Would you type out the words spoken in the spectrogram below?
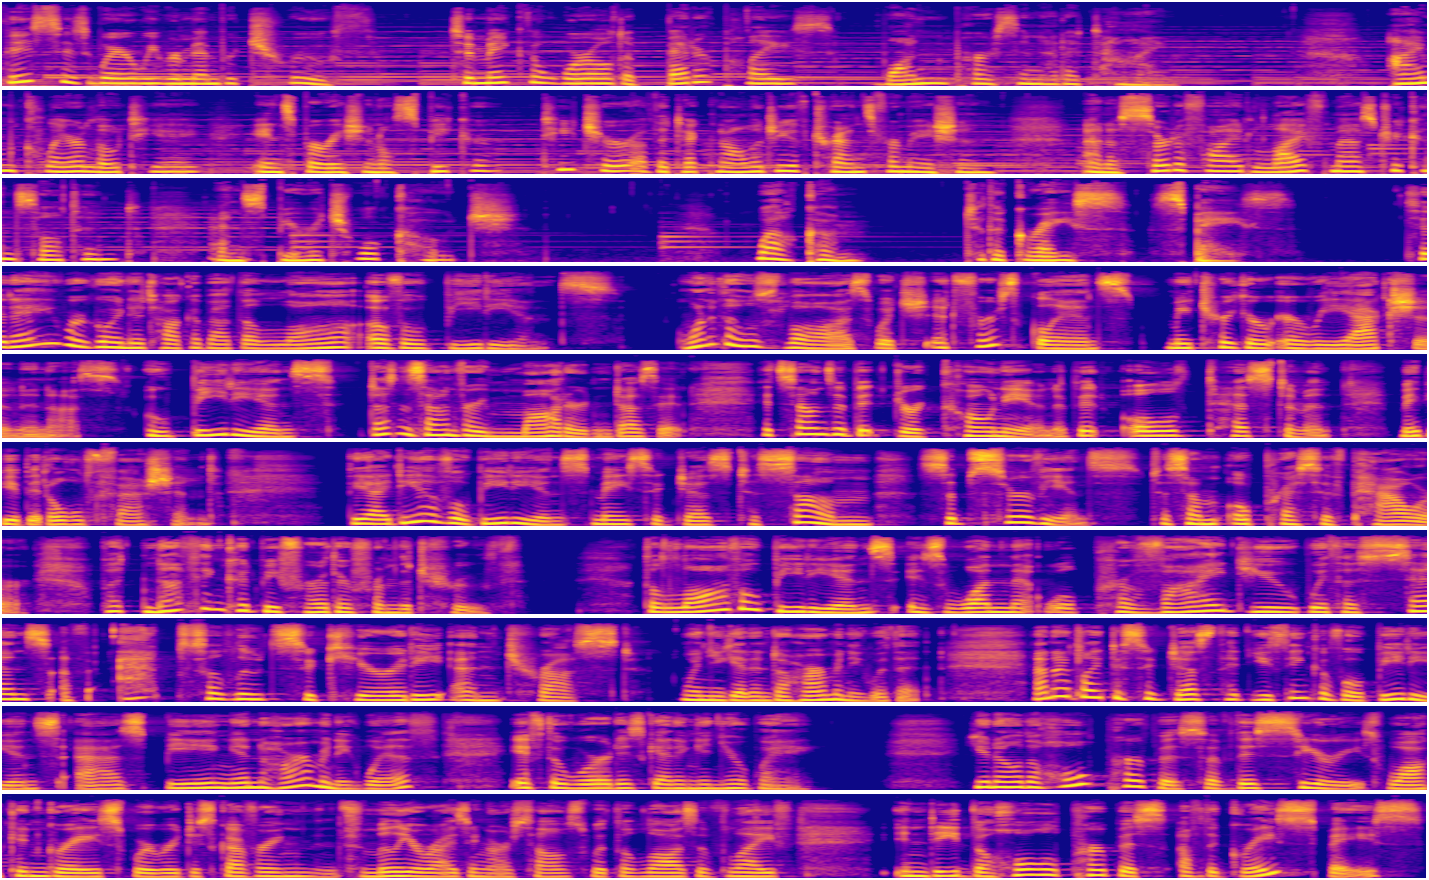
This is where we remember truth to make the world a better place, one person at a time. I'm Claire Lothier, inspirational speaker, teacher of the technology of transformation, and a certified life mastery consultant and spiritual coach. Welcome to the Grace Space. Today we're going to talk about the law of obedience. One of those laws which, at first glance, may trigger a reaction in us. Obedience doesn't sound very modern, does it? It sounds a bit draconian, a bit Old Testament, maybe a bit old fashioned. The idea of obedience may suggest to some subservience to some oppressive power, but nothing could be further from the truth. The law of obedience is one that will provide you with a sense of absolute security and trust when you get into harmony with it. And I'd like to suggest that you think of obedience as being in harmony with if the word is getting in your way. You know, the whole purpose of this series, Walk in Grace, where we're discovering and familiarizing ourselves with the laws of life, indeed, the whole purpose of the grace space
